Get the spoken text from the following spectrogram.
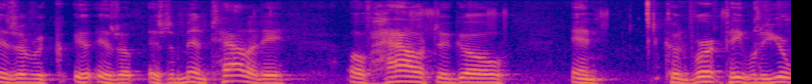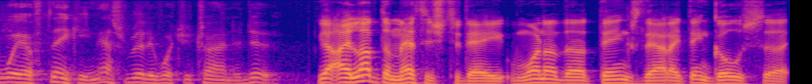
as a is a is a mentality of how to go and convert people to your way of thinking. That's really what you're trying to do. Yeah, I love the message today. One of the things that I think goes uh,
